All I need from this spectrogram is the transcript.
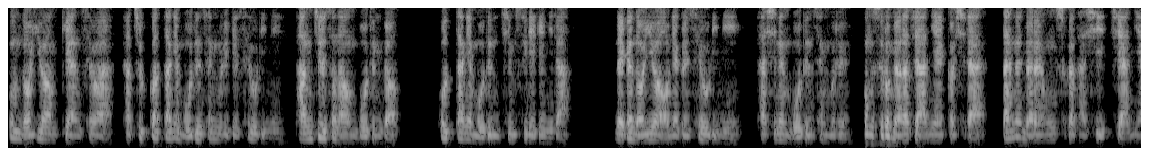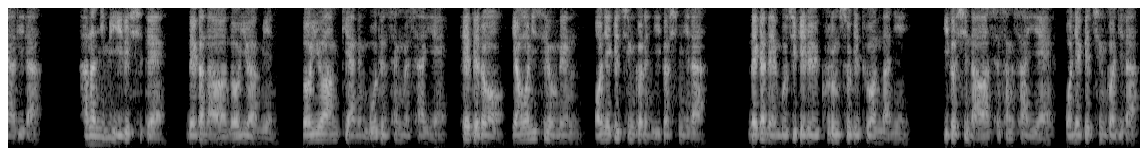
곧 너희와 함께한 새와 가축과 땅의 모든 생물에게 세우리니 방주에서 나온 모든 것 곧 땅의 모든 짐승에게니라. 내가 너희와 언약을 세우리니 다시는 모든 생물을 홍수로 멸하지 아니할 것이라. 땅을 멸할 홍수가 다시 있지 아니하리라. 하나님이 이르시되 내가 나와 너희와 민 너희와 함께하는 모든 생물 사이에 대대로 영원히 세우는 언약의 증거는 이것이니라. 내가 내 무지개를 구름 속에 두었나니 이것이 나와 세상 사이에 언약의 증거니라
